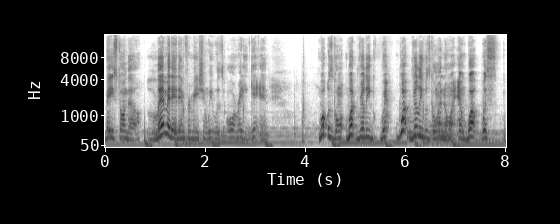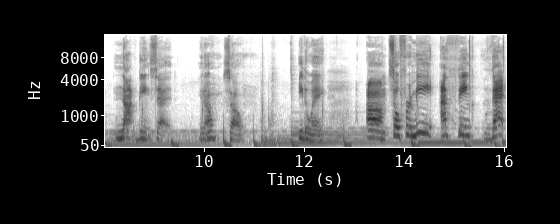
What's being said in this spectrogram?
based on the limited information we was already getting what was going what really went what really was going on and what was not being said you know so either way um so for me i think that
